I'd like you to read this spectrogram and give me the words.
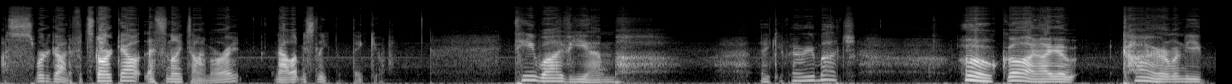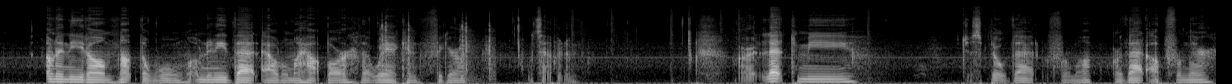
I swear to God, if it's dark out, that's nighttime, alright? Now let me sleep. Thank you. TYVM. Thank you very much. Oh God, I am tired. I'm gonna need I'm gonna need, um, not the wool. I'm gonna need that out on my hotbar. That way I can figure out what's happening. Alright, let me just build that from up, or that up from there.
